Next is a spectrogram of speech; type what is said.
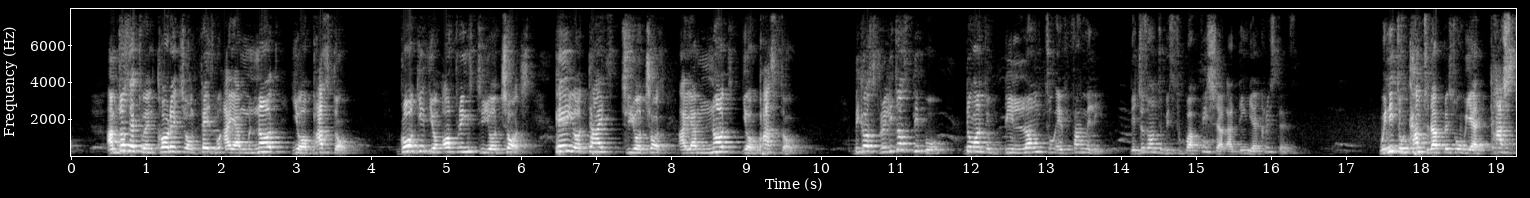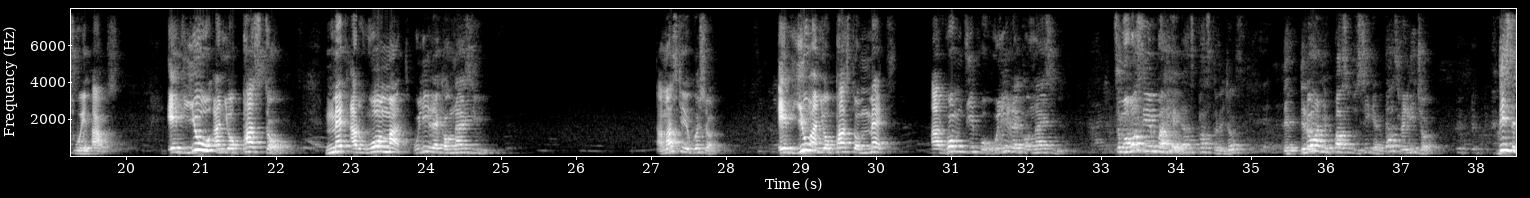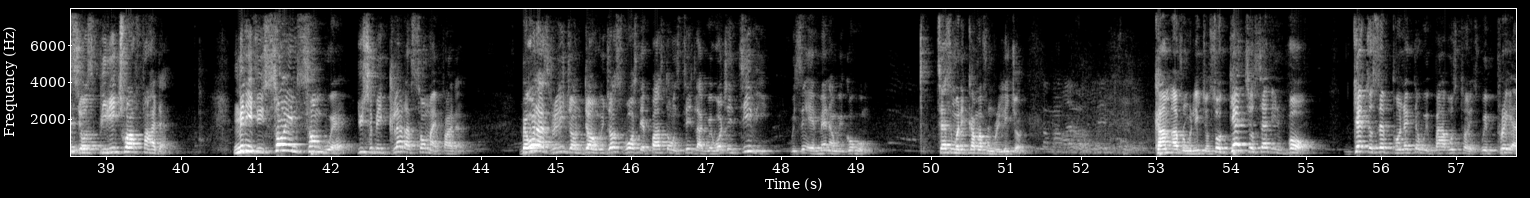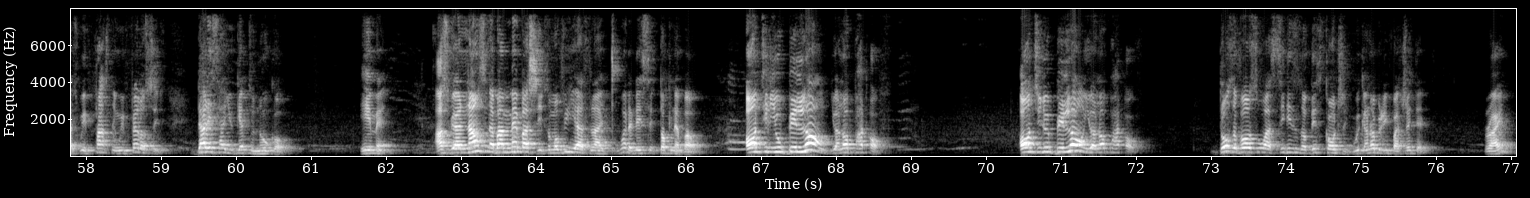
I'm just here to encourage you on Facebook. I am not your pastor. Go give your offerings to your church. Pay your tithes to your church. I am not your pastor. Because religious people don't want to belong to a family. They just want to be superficial and think they're Christians. We need to come to that place where we are attached to a house. If you and your pastor met at Walmart, will he recognize you? I'm asking you a question. If you and your pastor met at Home Depot, will he recognize me? Some of us say, hey, that's Pastor. They they, they don't want the pastor to see them. That's religion. This is your spiritual father. Meaning, if you saw him somewhere, you should be glad I saw my father. But what has religion done? We just watch the pastor on stage like we're watching TV. We say amen and we go home. Tell somebody, come out from religion. Come out from religion. So get yourself involved. Get yourself connected with Bible studies, with prayers, with fasting, with fellowship. That is how you get to know God. Amen. As we are announcing about membership, some of you here are like, what are they talking about? Until you belong, you are not part of. Until you belong, you are not part of. Those of us who are citizens of this country, we cannot be repatriated. Right?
